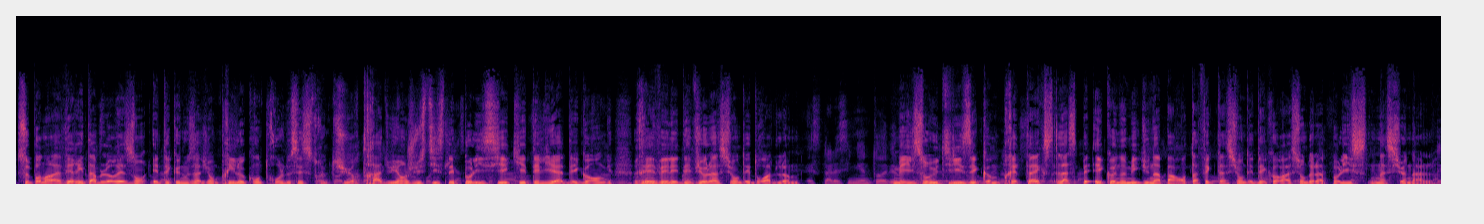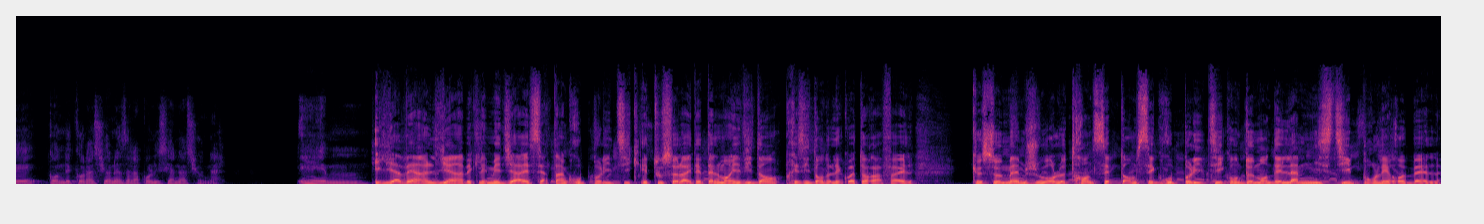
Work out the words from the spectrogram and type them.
Cependant, la véritable raison était que nous avions pris le contrôle de ces structures, traduit en justice les policiers qui étaient liés à des gangs, révélé des violations des droits de l'homme. Mais ils ont utilisé comme prétexte l'aspect économique d'une apparente affectation des décorations de la police nationale. Il y avait un lien avec les médias et certains groupes politiques, et tout cela était tellement évident, président de l'Équateur Raphaël, que ce même jour, le 30 septembre, ces groupes politiques ont demandé l'amnistie pour les rebelles.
